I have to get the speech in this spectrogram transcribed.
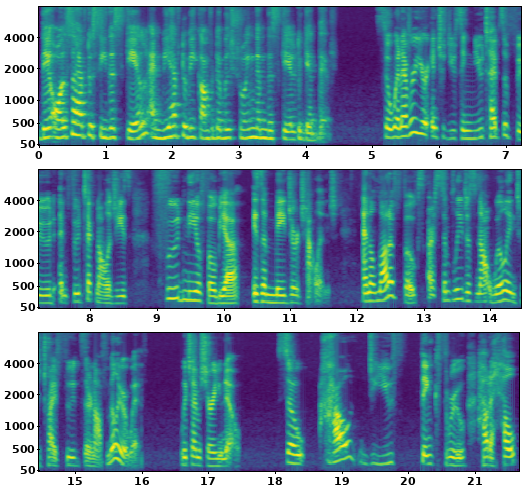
They also have to see the scale, and we have to be comfortable showing them the scale to get there. So, whenever you're introducing new types of food and food technologies, food neophobia is a major challenge. And a lot of folks are simply just not willing to try foods they're not familiar with, which I'm sure you know. So, how do you think through how to help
